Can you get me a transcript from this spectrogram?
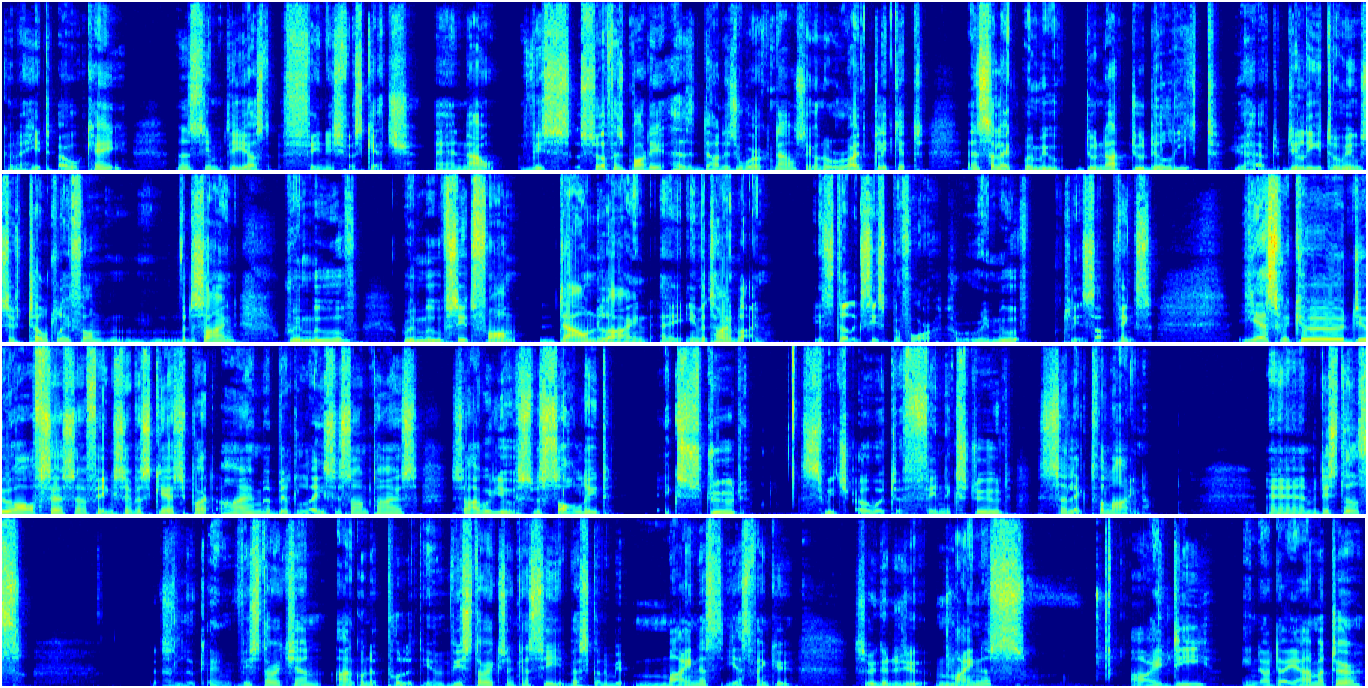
Gonna hit OK, and simply just finish the sketch. And now this surface body has done its work now, so you're gonna right click it and select remove. Do not do delete, you have to delete removes it totally from the design. Remove removes it from downline uh, in the timeline. It still exists before. So remove cleans up things. Yes, we could do offsets and things in the sketch, but I'm a bit lazy sometimes, so I will use the solid extrude, switch over to thin extrude, select the line. And the distance, let's look in this direction. I'm going to pull it in this direction. You can see that's going to be minus. Yes, thank you. So we're going to do minus ID in our diameter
